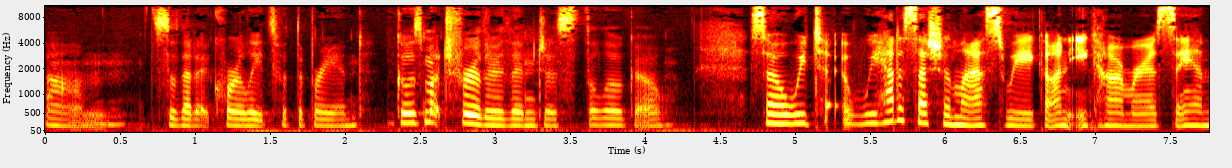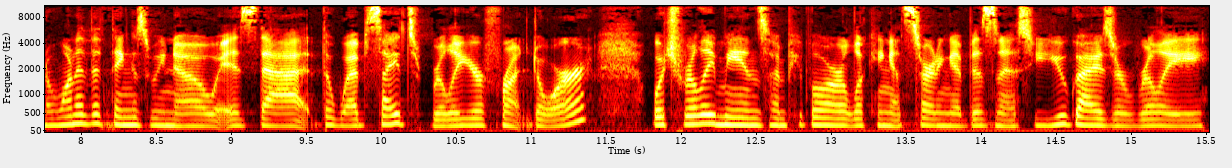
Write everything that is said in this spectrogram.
um, so that it correlates with the brand. It goes much further than just the logo. So we t- we had a session last week on e-commerce, and one of the things we know is that the website's really your front door, which really means when people are looking at starting a business, you guys are really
